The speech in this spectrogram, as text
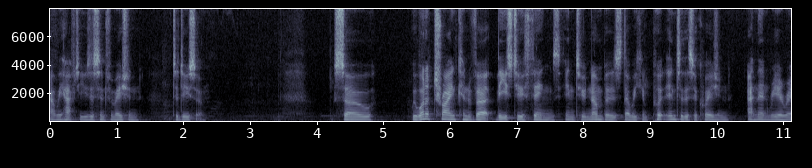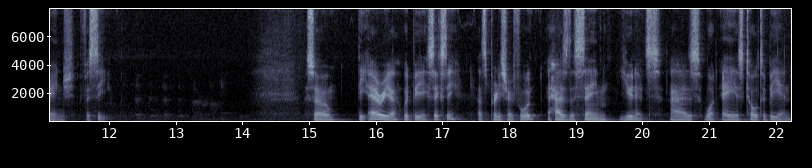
And we have to use this information to do so. So we want to try and convert these two things into numbers that we can put into this equation and then rearrange for C. So the area would be 60. That's pretty straightforward. It has the same units as what A is told to be in.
